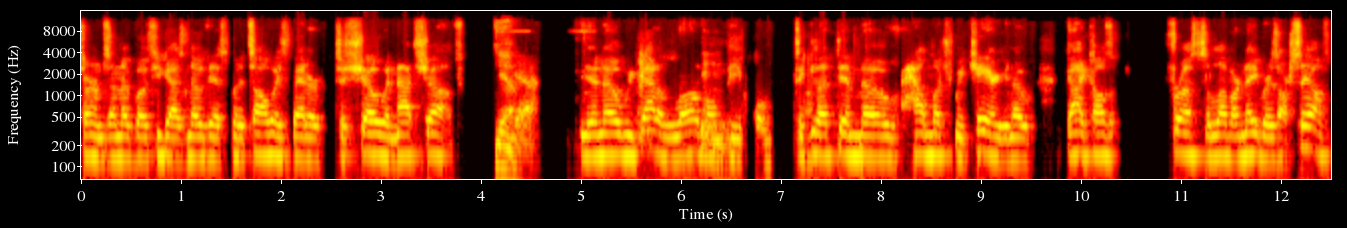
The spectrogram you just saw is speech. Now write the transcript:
terms, I know both you guys know this, but it's always better to show and not shove. Yeah. Yeah. You know, we got to love on mm. people to let them know how much we care. You know, God calls for us to love our neighbor as ourselves.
